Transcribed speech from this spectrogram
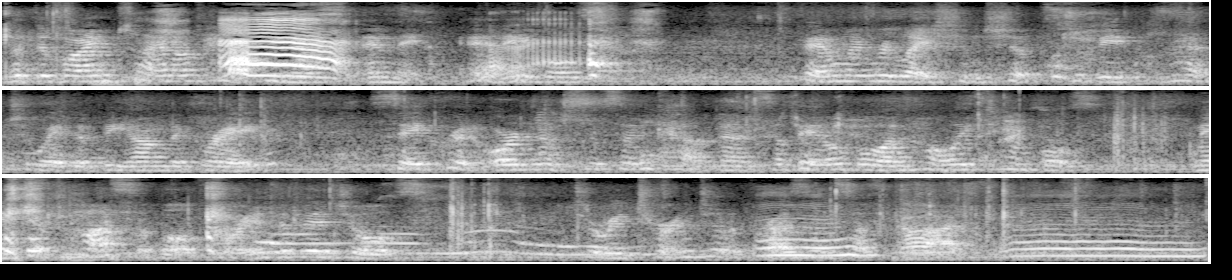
The divine plan of ena- enables family relationships to be perpetuated beyond the grave. Sacred ordinances and covenants available in holy temples make it possible for individuals to return to the presence of God and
